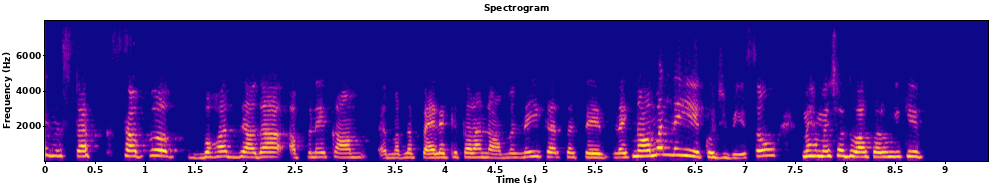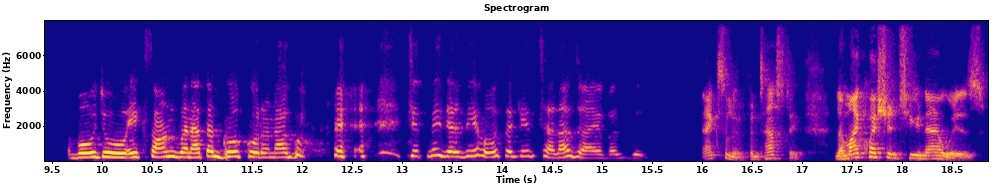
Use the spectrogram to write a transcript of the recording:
इज़ स्टक सब बहुत ज़्यादा अपने काम मतलब पहले की तरह नॉर्मल नहीं कर सकते लाइक like, नॉर्मल नहीं है कुछ भी सो so, मैं हमेशा दुआ करूँगी कि वो जो एक सॉन्ग बना था गो कोरोना गो जितनी जल्दी हो सके चला जाए बस Excellent, fantastic. Now, my question to you now is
